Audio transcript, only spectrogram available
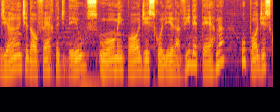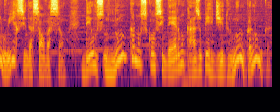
Diante da oferta de Deus, o homem pode escolher a vida eterna ou pode excluir-se da salvação. Deus nunca nos considera um caso perdido, nunca, nunca.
